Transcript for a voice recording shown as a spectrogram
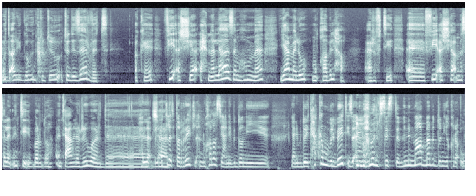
what are you going to do to deserve it okay في أشياء إحنا لازم هم يعملوا مقابلها. عرفتي؟ آه في أشياء مثلا أنت برضه أنت عاملة ال reward آه هلا بالأكل اضطريت لأنه خلص يعني بدهم يعني بدهم يتحكموا بالبيت إذا أنا ما عملت system هن ما ما بدهم يقرأوا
